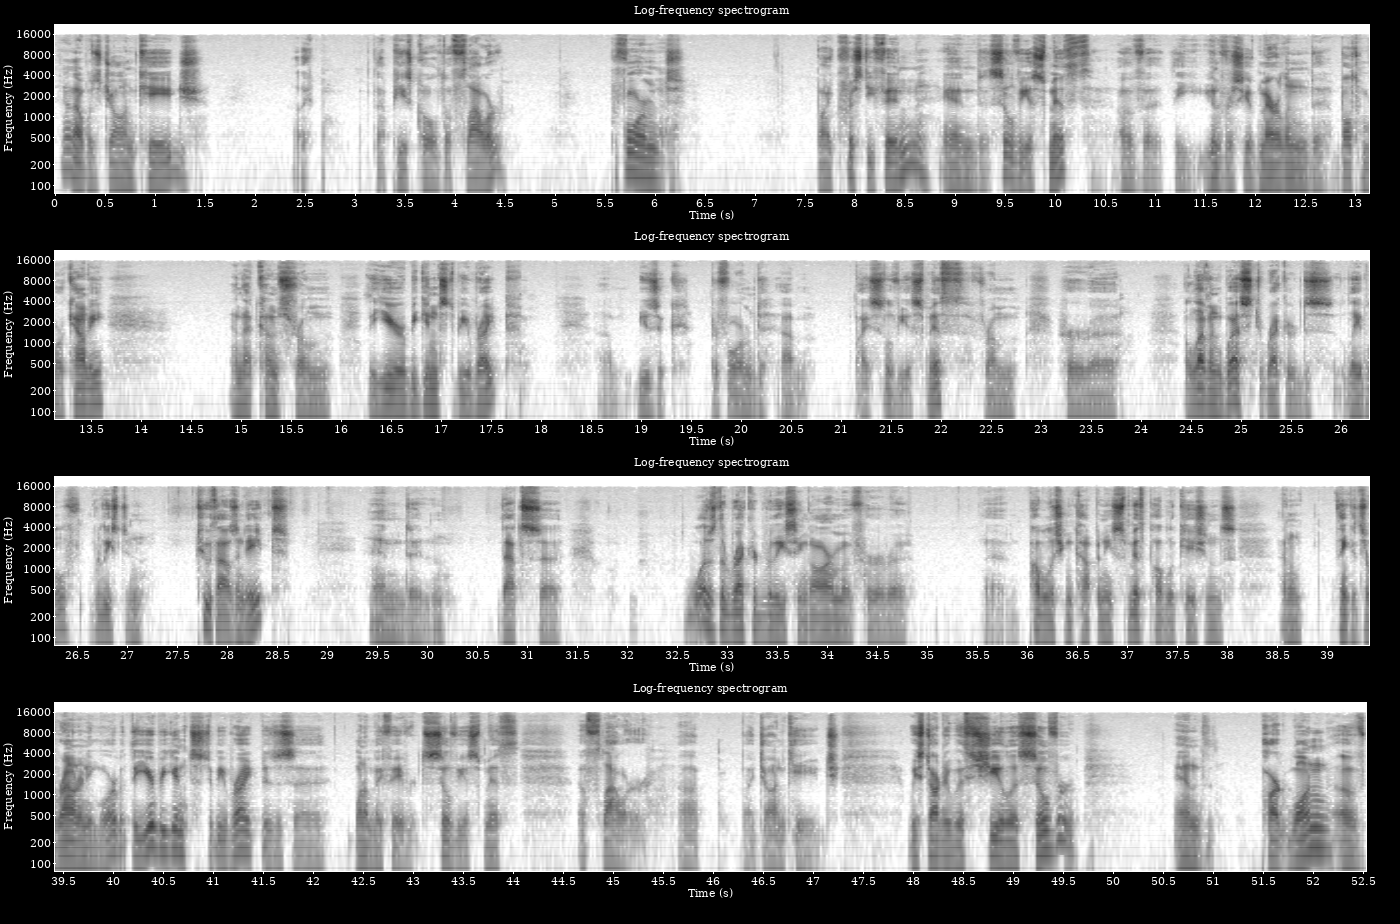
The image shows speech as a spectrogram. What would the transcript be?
And that was John Cage, uh, that piece called A Flower, performed by Christy Finn and Sylvia Smith of uh, the University of Maryland, uh, Baltimore County. And that comes from The Year Begins to Be Ripe, um, music performed um, by Sylvia Smith from her uh, 11 West Records label, released in 2008 and uh, that's uh, was the record releasing arm of her uh, uh, publishing company, Smith Publications. I don't think it's around anymore, but The Year Begins to Be Ripe is uh, one of my favorites. Sylvia Smith, A Flower by John Cage. We started with Sheila Silver and part one of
